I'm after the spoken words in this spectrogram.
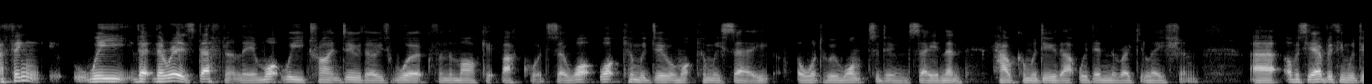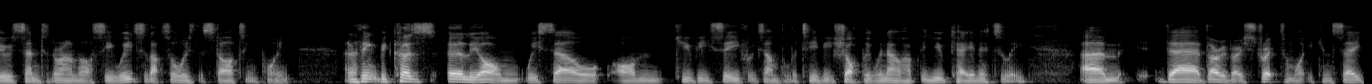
I think we that there is definitely, and what we try and do though is work from the market backwards. So what what can we do and what can we say, or what do we want to do and say, and then how can we do that within the regulation? Uh, obviously, everything we do is centered around our seaweed, so that's always the starting point. And I think because early on we sell on QVC, for example, the TV shopping, we now have the UK and Italy. Um, they're very, very strict on what you can say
